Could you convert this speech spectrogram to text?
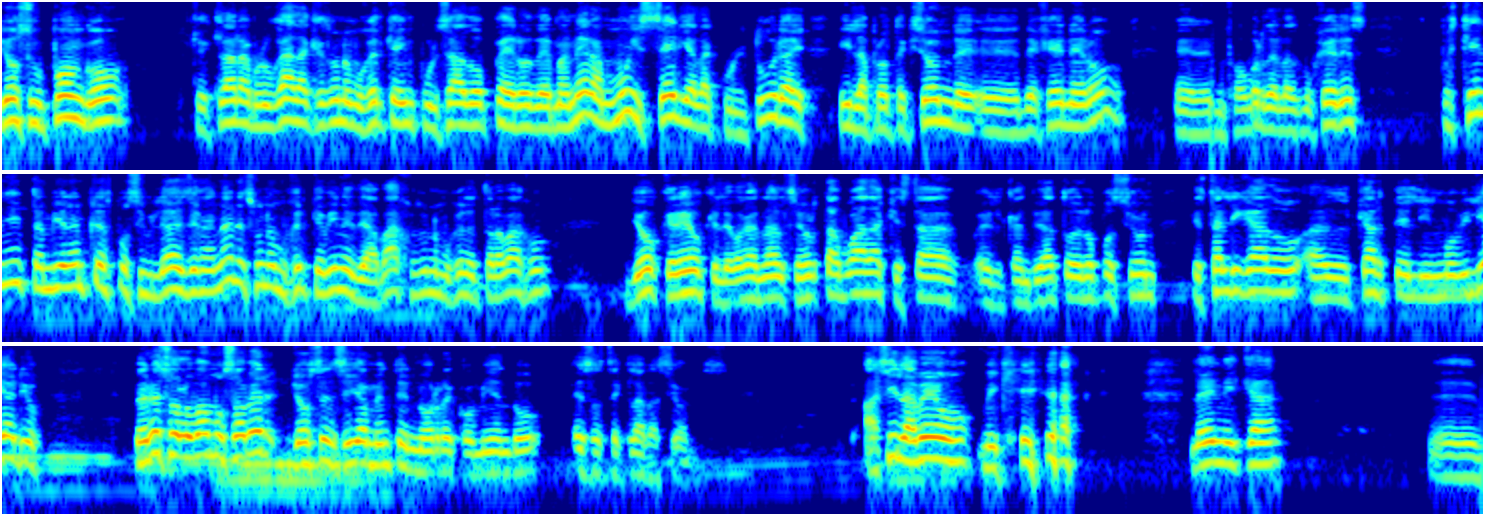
yo supongo que Clara Brugada, que es una mujer que ha impulsado, pero de manera muy seria, la cultura y, la protección de, eh, género eh, en favor de las mujeres, pues tiene también amplias posibilidades de ganar. Es una mujer que viene de abajo, es una mujer de trabajo Yo creo que le va a ganar el señor Tabuada, que está el candidato de la oposición, que está ligado al cártel inmobiliario. Pero eso lo vamos a ver. Yo sencillamente no recomiendo esas declaraciones. Así la veo, mi querida Lénica. Eh,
